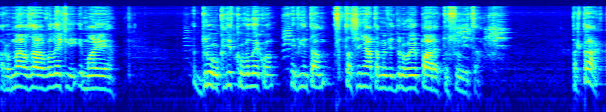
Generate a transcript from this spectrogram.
А Ромео зараз великий і має другу клітку велику, і він там з пташенятами від другої пари тусується. Так, так.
